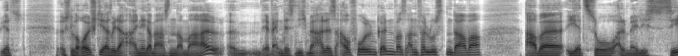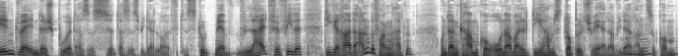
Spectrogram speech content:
jetzt es läuft ja wieder einigermaßen normal. Ähm, wir werden das nicht mehr alles aufholen können, was an Verlusten da war, aber jetzt so allmählich sind wir in der Spur, dass es dass es wieder läuft. Es tut mir leid für viele, die gerade angefangen hatten und dann kam Corona, weil die haben es doppelt schwer da wieder mhm. ranzukommen,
